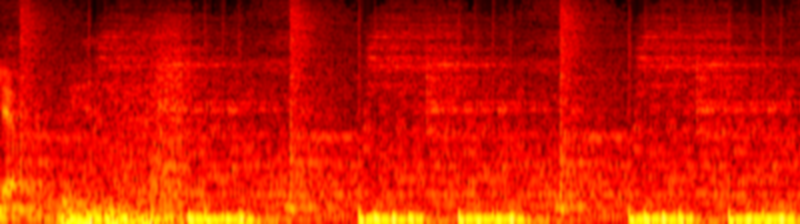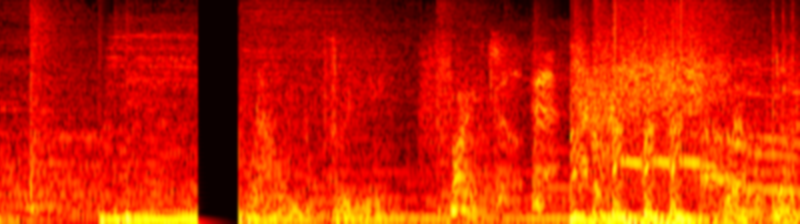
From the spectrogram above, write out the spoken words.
Yep. Round three, fight! well done.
